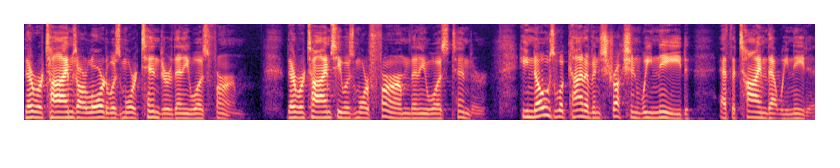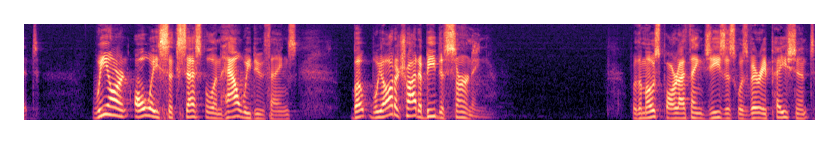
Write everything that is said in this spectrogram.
There were times our Lord was more tender than he was firm. There were times he was more firm than he was tender. He knows what kind of instruction we need at the time that we need it. We aren't always successful in how we do things, but we ought to try to be discerning. For the most part, I think Jesus was very patient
